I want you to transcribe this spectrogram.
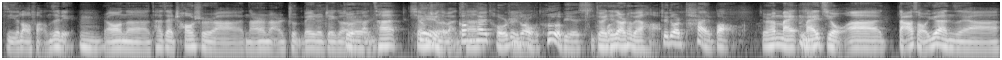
自己的老房子里，嗯，然后呢，他在超市啊哪儿哪儿准备着这个晚餐，相聚的晚餐。刚开头这段我特别喜欢，对这段特别好，这段太棒了。就是他买买酒啊，打扫院子呀，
